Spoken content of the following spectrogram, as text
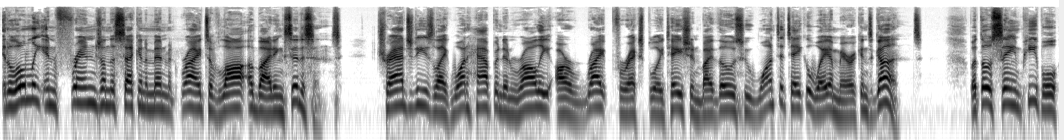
It'll only infringe on the Second Amendment rights of law abiding citizens. Tragedies like what happened in Raleigh are ripe for exploitation by those who want to take away Americans' guns. But those same people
